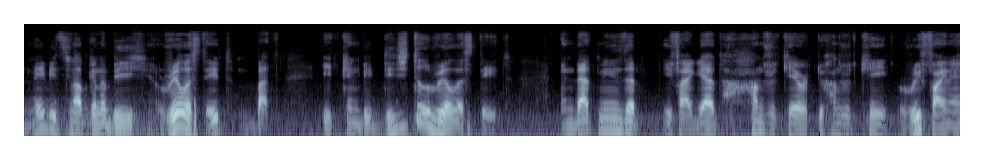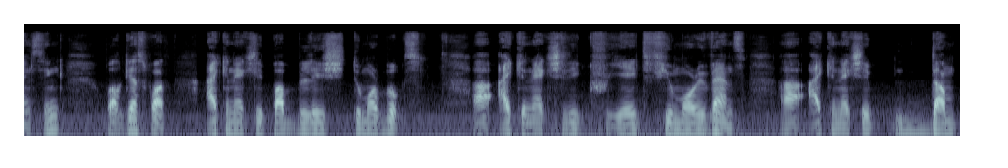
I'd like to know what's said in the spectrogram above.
maybe it's not gonna be real estate, but it can be digital real estate. And that means that if I get 100k or 200k refinancing, well, guess what? I can actually publish two more books. Uh, I can actually create few more events. Uh, I can actually dump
